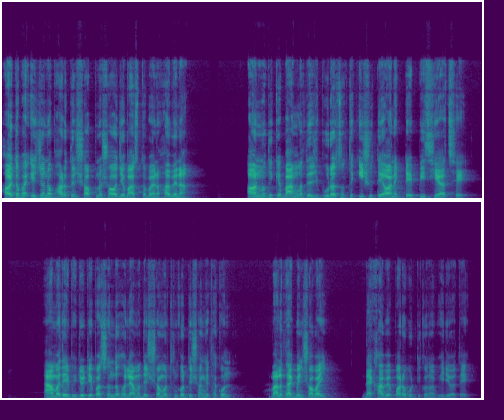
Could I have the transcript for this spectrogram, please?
হয়তোবা এজন্য ভারতের স্বপ্ন সহজে বাস্তবায়ন হবে না। অন্যদিকে বাংলাদেশ ভূরাজনৈতিক ইস্যুতে অনেকটাই পিছিয়ে আছে। আমাদের ভিডিওটি পছন্দ হলে আমাদের সমর্থন করতে সঙ্গে থাকুন। ভালো থাকবেন সবাই। দেখা হবে পরবর্তী কোনো ভিডিওতে।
